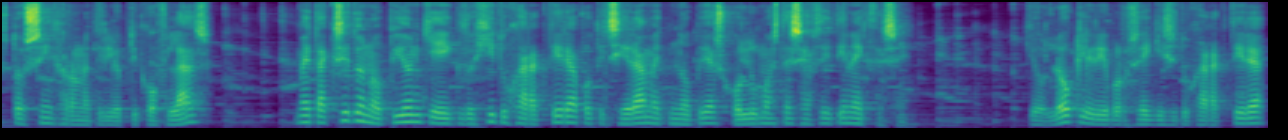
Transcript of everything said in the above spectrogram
στο σύγχρονο τηλεοπτικό Flash, μεταξύ των οποίων και η εκδοχή του χαρακτήρα από τη σειρά με την οποία ασχολούμαστε σε αυτή την έκθεση. Και ολόκληρη η προσέγγιση του χαρακτήρα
